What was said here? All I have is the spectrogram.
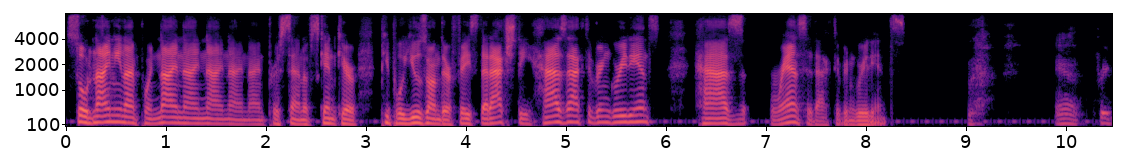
So 99.99999% of skincare people use on their face that actually has active ingredients has rancid active ingredients. Yeah, pretty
